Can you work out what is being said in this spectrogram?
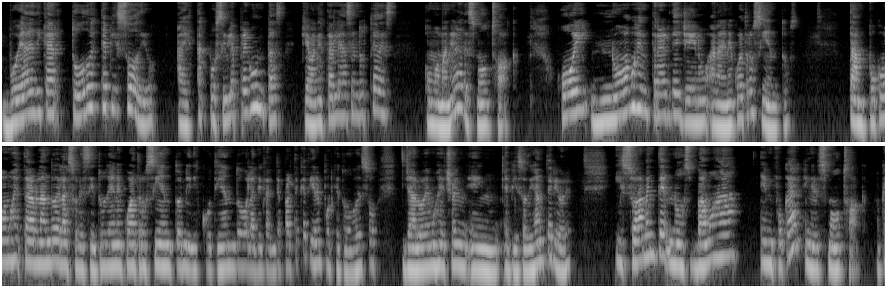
voy a dedicar todo este episodio a estas posibles preguntas que van a estarles haciendo ustedes como manera de small talk. Hoy no vamos a entrar de lleno a la N400, tampoco vamos a estar hablando de la solicitud de N400 ni discutiendo las diferentes partes que tienen, porque todo eso ya lo hemos hecho en, en episodios anteriores. Y solamente nos vamos a enfocar en el small talk, ¿ok?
